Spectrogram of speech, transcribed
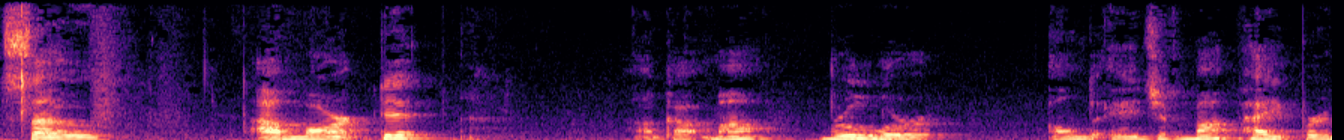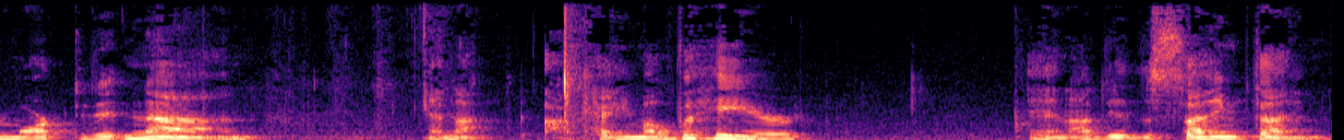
So I marked it. I got my ruler on the edge of my paper and marked it at 9. And I I came over here and I did the same thing.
